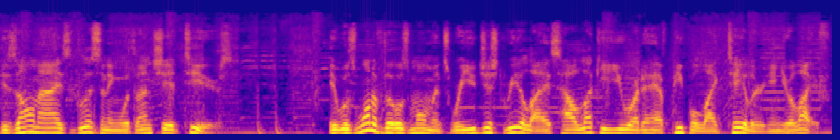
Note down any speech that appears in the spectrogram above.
his own eyes glistening with unshed tears. It was one of those moments where you just realize how lucky you are to have people like Taylor in your life.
